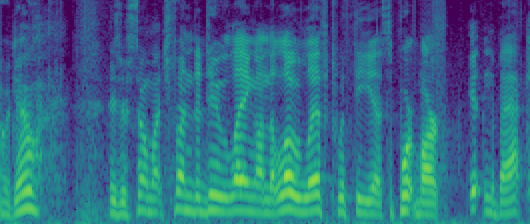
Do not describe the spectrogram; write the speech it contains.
There we go. These are so much fun to do laying on the low lift with the uh, support bar it in the back.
